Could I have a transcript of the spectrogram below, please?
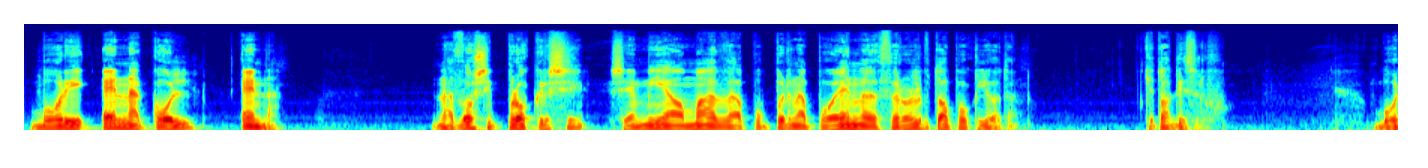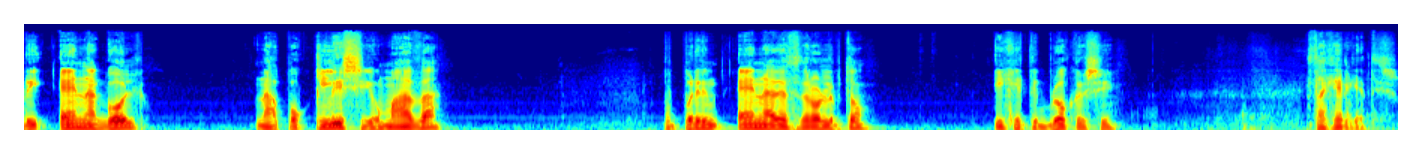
μπορεί ένα γκολ, ένα, να δώσει πρόκριση σε μια ομάδα που πριν από ένα δευτερόλεπτο αποκλειόταν. Και το αντίστροφο. Μπορεί ένα γκολ να αποκλείσει η ομάδα που πριν ένα δευτερόλεπτο είχε την πρόκριση στα χέρια της.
